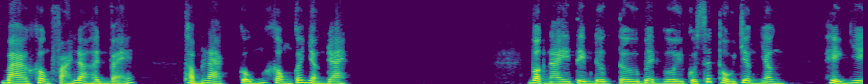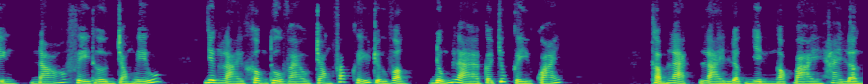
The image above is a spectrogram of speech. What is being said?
mà không phải là hình vẽ. Thẩm lạc cũng không có nhận ra. Vật này tìm được từ bên người của xích thủ chân nhân. Hiển nhiên nó phi thường trọng yếu, nhưng lại không thu vào trong pháp khí trữ vật, đúng là có chút kỳ quái. Thẩm lạc lại lật nhìn ngọc bài hai lần,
